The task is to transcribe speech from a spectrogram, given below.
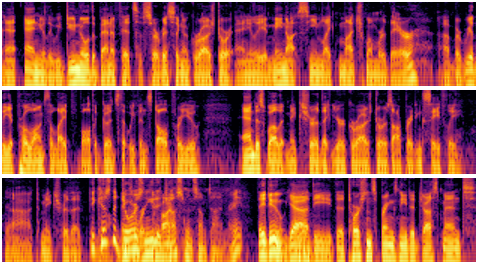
a- annually. We do know the benefits of servicing a garage door annually. It may not seem like much when we're there, uh, but really it prolongs the life of all the goods that we've installed for you. And as well, it makes sure that your garage door is operating safely uh, to make sure that you Because know, the doors need fine. adjustment sometime, right? They do, yeah. Yeah. The the torsion springs need adjustment.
